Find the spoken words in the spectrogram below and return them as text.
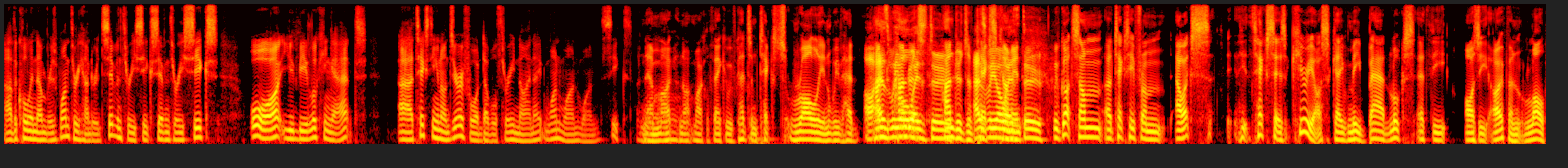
uh, the call in number is 1300 736 736, or you'd be looking at uh, texting in on 0433981116. Now, Mike, no, Michael, thank you. We've had some texts roll in. We've had Oh, hun- as we hundreds, always do. hundreds of As texts we come always in. do. We've got some uh, text here from Alex. His text says, Kyrgios gave me bad looks at the Aussie Open. Lol.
